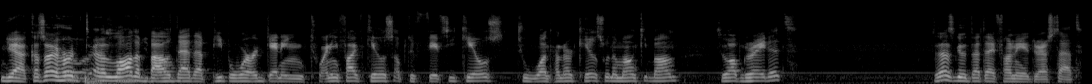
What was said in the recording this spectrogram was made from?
Yeah, because I heard So, a uh, so lot about bomb. that, that people were getting 25 kills up to 50 kills to 100 kills with a monkey bomb to upgrade it. So that's good that they finally addressed that.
